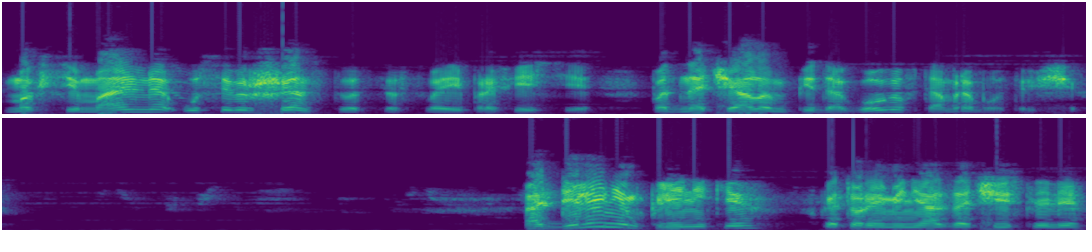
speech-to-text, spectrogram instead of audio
максимально усовершенствоваться в своей профессии под началом педагогов там работающих. Отделением клиники, в которой меня зачислили,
